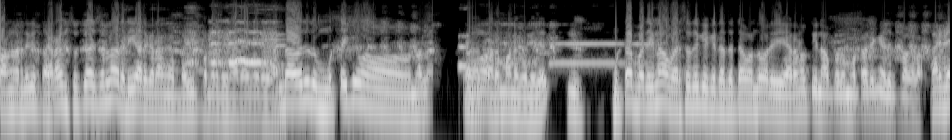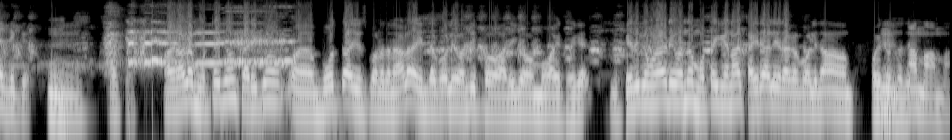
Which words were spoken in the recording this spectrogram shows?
வாங்குறதுக்கு தரன் சுச்சுவேஷன்ல ரெடியா இருக்கிறாங்க பை பண்றதுக்கு நிறைய பேர். ரெண்டாவது முட்டைக்கும் நல்ல தரமான ம். முட்டை பாத்தீங்கன்னா வருஷத்துக்கு கிட்டத்தட்ட வந்து ஒரு இருநூத்தி நாற்பது முட்டை வரைக்கும் எதிர்பார்க்கலாம். வருடத்துக்கு. அதனால முட்டைக்கும் கறிக்கும் போத்தா யூஸ் பண்ணதுனால இந்த கோழி வந்து இப்போ அதிகம் மூவ் ஆயிட்டு இருக்கு இதுக்கு முன்னாடி வந்து முட்டைக்குன்னா கைராளி ரக கோழி தான் போயிட்டு இருந்தது. ஆமா ஆமா.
